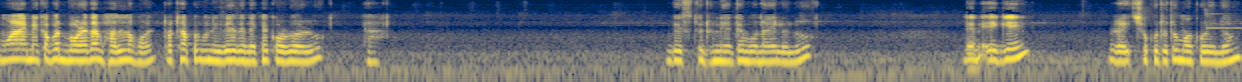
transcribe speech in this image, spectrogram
মই আই মেকআপত বৰ এটা ভাল নহয় তথাপিও নিজে যেনেকৈ কৰোঁ আৰু। আহ। বেচটো ধুনীয়াকৈ বনাই ল'লোঁ। দেন এগেইন ৰাইট চকুটোতো মই কৰি ল'ম।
